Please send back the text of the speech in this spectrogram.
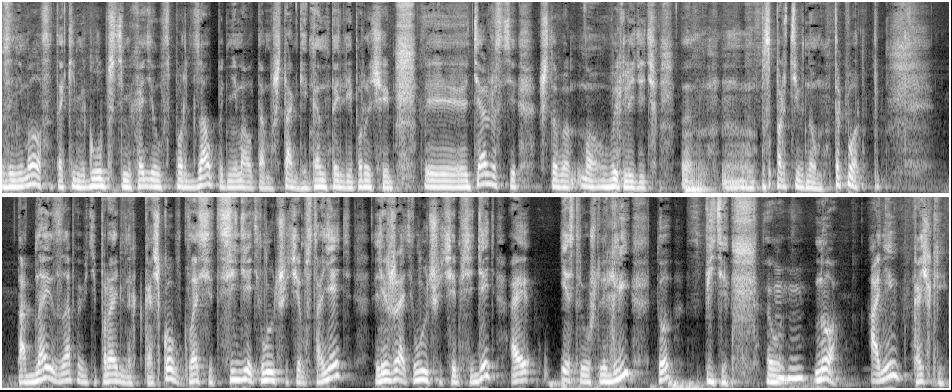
занимался такими глупостями, ходил в спортзал, поднимал там штанги, гантели и прочие э, тяжести, чтобы ну, выглядеть э, по-спортивному. Так вот, Одна из заповедей правильных качков гласит сидеть лучше, чем стоять, лежать лучше, чем сидеть, а если уж легли, то спите. Угу. Но они качки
